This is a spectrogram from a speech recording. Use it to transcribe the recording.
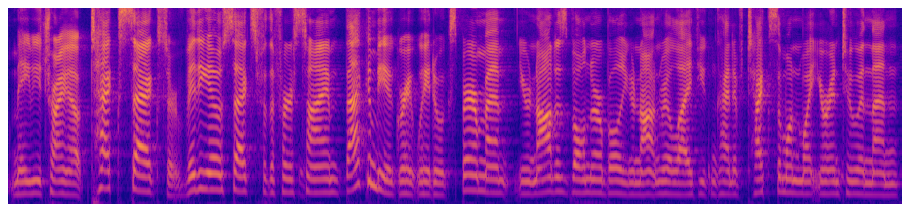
maybe trying out text sex or video sex for the first time, that can be a great way to experiment. You're not as vulnerable, you're not in real life. You can kind of text someone what you're into and then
